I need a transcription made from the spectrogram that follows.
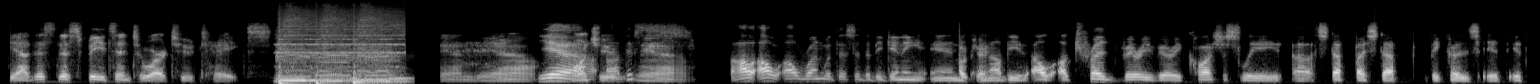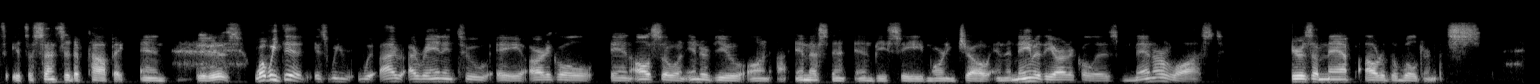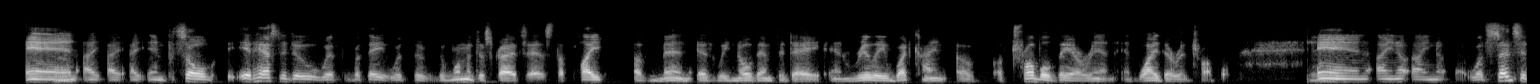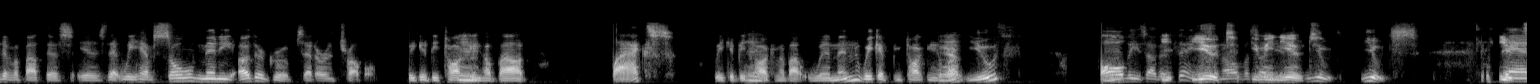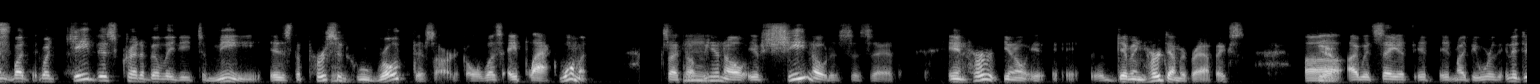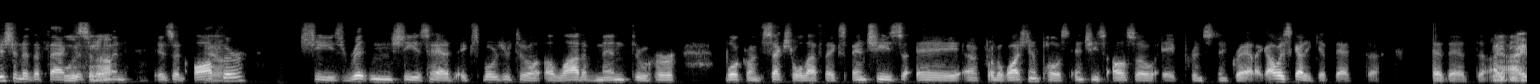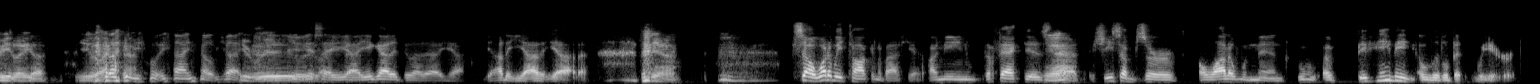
Yeah, this this feeds into our two takes, and yeah, Yeah, want you? uh, this- yeah, I'll, I'll I'll run with this at the beginning, and Okay. and I'll be I'll I'll tread very very cautiously, uh, step by step, because it it's it's a sensitive topic, and it is. what we did is we, we I, I ran into a article and also an interview on uh, MSNBC Morning Joe, and the name of the article is "Men Are Lost. Here's a map out of the wilderness." And I, I, I and so it has to do with what they what the, the woman describes as the plight of men as we know them today, and really what kind of, of trouble they are in and why they're in trouble. Mm. And I know, I know what's sensitive about this is that we have so many other groups that are in trouble. We could be talking about blacks. We could be Mm. talking about women. We could be talking Yeah. about youth. All these other things. Ute. And all of a You mean Ute. Ute. Utes. Yes. And what, what gave this credibility to me is the person Mm. who wrote this article was a black woman. So I thought, Mm. you know, if she notices it in her, you know, giving her demographics, uh, Yeah. I would say it, it, it might be worth. In addition to the fact Listen this up. woman is an author, she's written, she's had exposure to a, a lot of men through her book on sexual ethics, and she's a uh, for the Washington Post, and she's also a Princeton grad. I always got to get that uh, that that uh, Yeah, Ivy League. uh, you like that? Ivy League, I know. Yeah, You really just say, like yeah, you got to do it. Uh, yeah, yada yada yada. Yeah. So what are we talking about here? I mean, the fact is Yeah. that she's observed a lot of women who are behaving a little bit weird.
